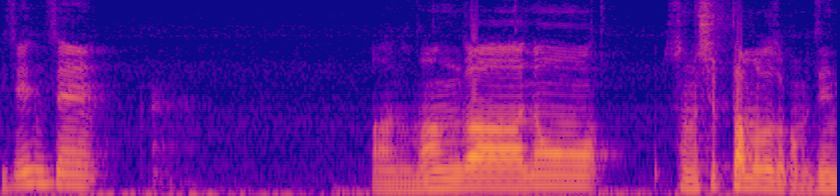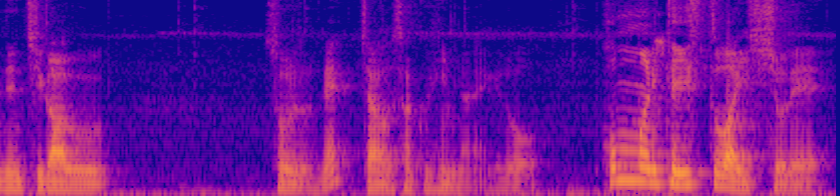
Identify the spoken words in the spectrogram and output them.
で、全然、あの、漫画の、その出版元とかも全然違う、それぞれね、ちゃう作品なんやけど、ほんまにテイストは一緒で、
